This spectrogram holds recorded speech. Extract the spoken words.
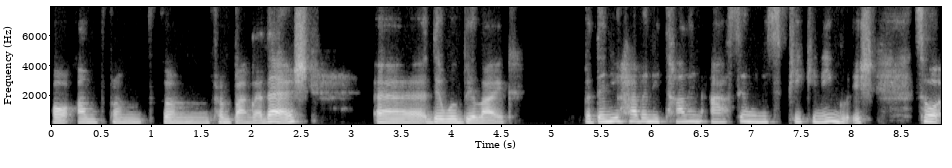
oh, I'm from from from Bangladesh. Uh, they would be like, but then you have an Italian accent when you speak in English. So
